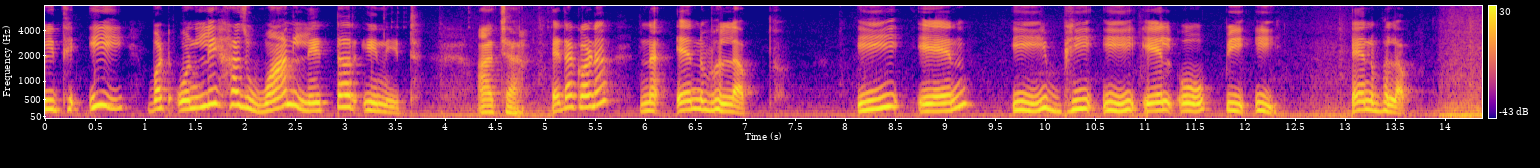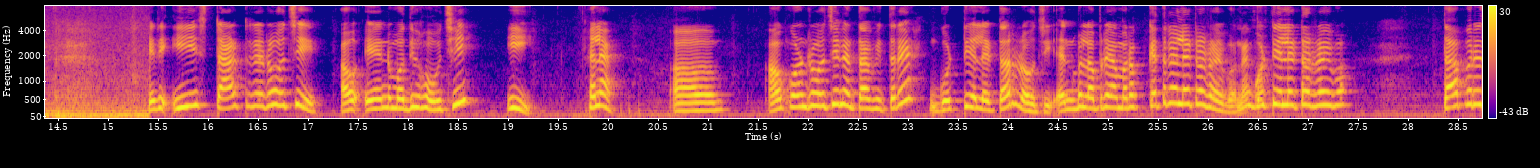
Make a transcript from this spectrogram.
with E but only has one letter in it ଆଚ୍ଛା ଏଇଟା କ'ଣ ନା envelope E N V E L O P E ଇ ଏନ୍ଭଲପ୍ ଏଠି ଇ ଷ୍ଟାର୍ଟରେ ରହୁଛି ଆଉ ଏଣ୍ଡ ମଧ୍ୟ ହେଉଛି ଇ ହେଲା ଆଉ କ'ଣ ରହୁଛି ନା ତା ଭିତରେ ଗୋଟିଏ ଲେଟର୍ ରହୁଛି ଏନଭେଲପ୍ରେ ଆମର କେତେଟା ଲେଟର୍ ରହିବ ନା ଗୋଟିଏ ଲେଟର୍ ରହିବ ତାପରେ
